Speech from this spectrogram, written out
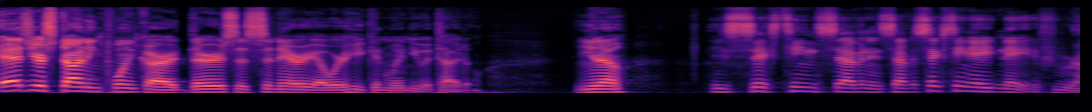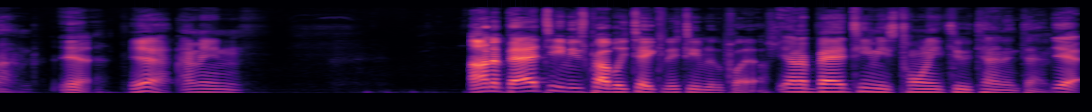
as your starting point guard, there's a scenario where he can win you a title. You know? He's 16, 7, and 7. 16, 8, and 8 if you round. Yeah. Yeah, I mean, On a bad team, he's probably taking a team to the playoffs. on a bad team, he's 22, 10, and 10. Yeah.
